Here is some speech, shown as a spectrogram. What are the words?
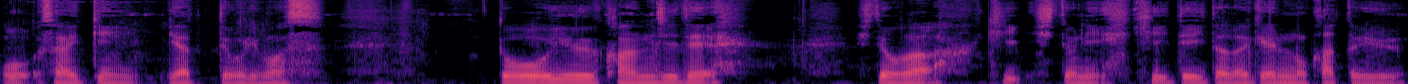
を最近やっております。どういう感じで人が、人に聞いていただけるのかという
